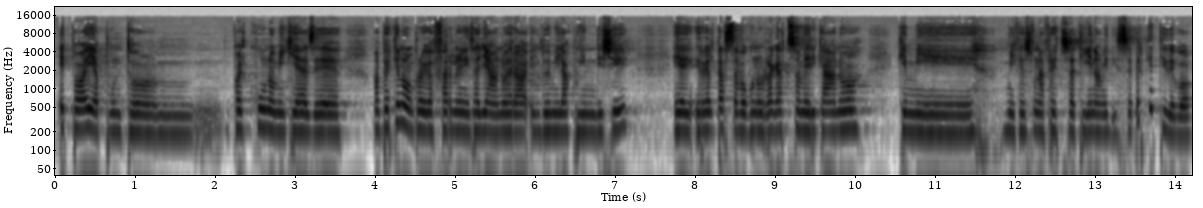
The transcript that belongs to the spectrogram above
E poi appunto mh, qualcuno mi chiese ma perché non provi a farlo in italiano? Era il 2015 e in realtà stavo con un ragazzo americano che mi, mi fece una frecciatina, mi disse perché ti devo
